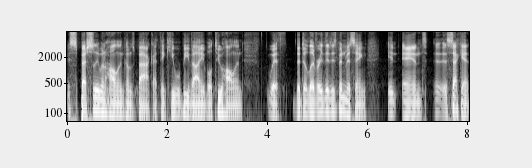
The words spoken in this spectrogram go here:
especially when Haaland comes back. I think he will be valuable to Haaland with the delivery that has been missing. It, and uh, second,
